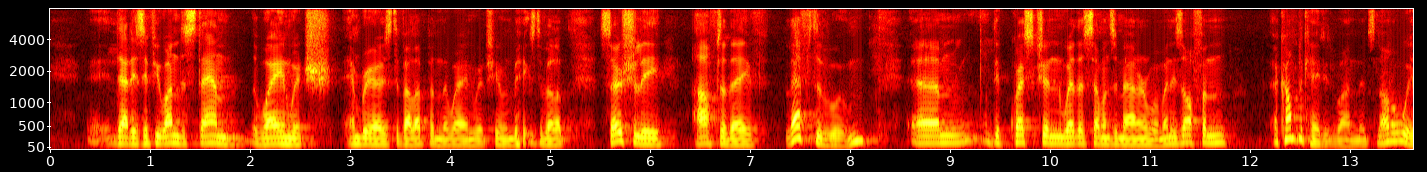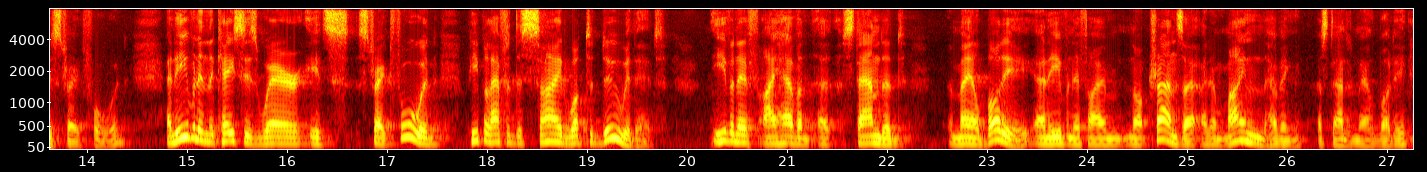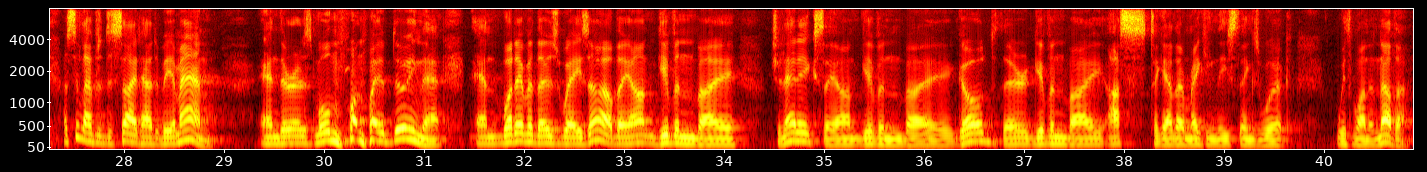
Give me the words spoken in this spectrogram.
that is, if you understand the way in which embryos develop and the way in which human beings develop socially after they've left the womb, um, the question whether someone's a man or a woman is often a complicated one. It's not always straightforward. And even in the cases where it's straightforward, people have to decide what to do with it. Even if I have a, a standard male body, and even if I'm not trans, I, I, don't mind having a standard male body, I still have to decide how to be a man. And there is more than one way of doing that. And whatever those ways are, they aren't given by genetics, they aren't given by God, they're given by us together making these things work with one another.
